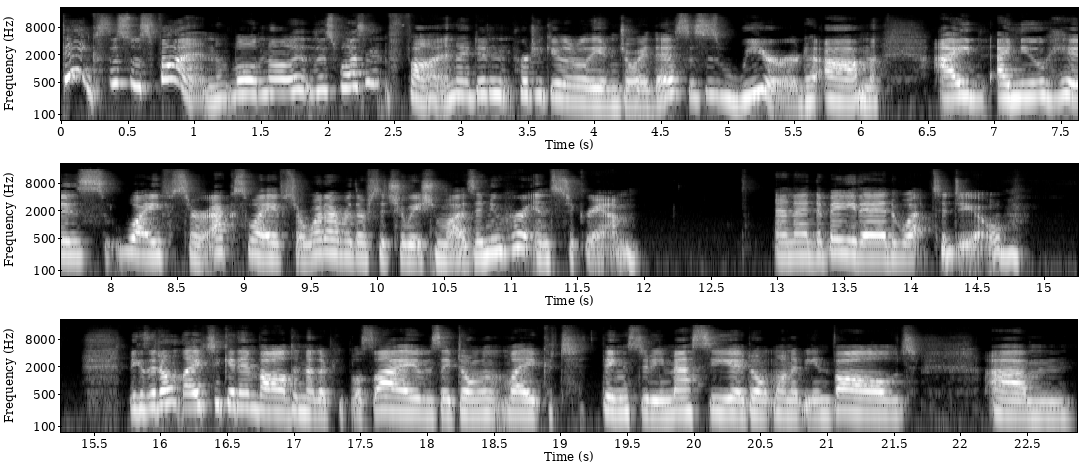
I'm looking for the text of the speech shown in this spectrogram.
thanks, this was fun. Well, no, this wasn't fun. I didn't particularly enjoy this. This is weird. Um, I I knew his wife's or ex-wife's or whatever their situation was. I knew her Instagram. And I debated what to do. Because I don't like to get involved in other people's lives. I don't like t- things to be messy. I don't want to be involved. Um,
